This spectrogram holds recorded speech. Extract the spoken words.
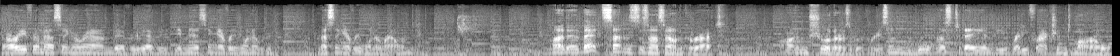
Sorry for messing around, every, every messing everyone, every, messing everyone around. Uh, that sentence does not sound correct. I'm sure there's a good reason. We'll rest today and be ready for action tomorrow.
